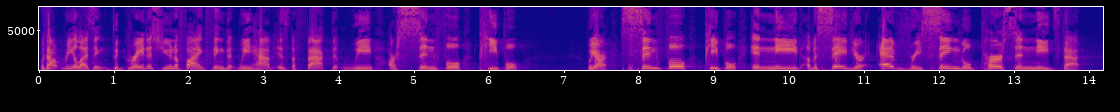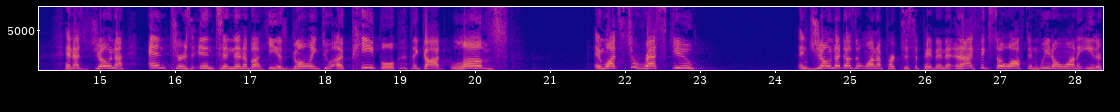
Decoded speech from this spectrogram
without realizing the greatest unifying thing that we have is the fact that we are sinful people. We are sinful people in need of a Savior. Every single person needs that. And as Jonah enters into Nineveh, he is going to a people that God loves and wants to rescue. And Jonah doesn't want to participate in it. And I think so often we don't want to either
